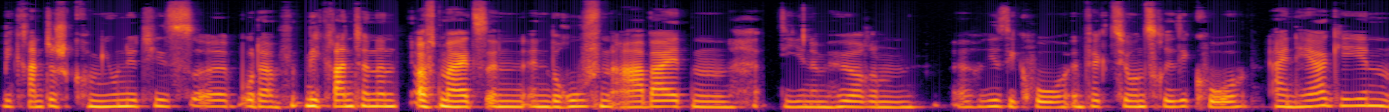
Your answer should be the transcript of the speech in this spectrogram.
migrantische Communities äh, oder Migrantinnen oftmals in, in Berufen arbeiten, die in einem höheren äh, Risiko, Infektionsrisiko einhergehen.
